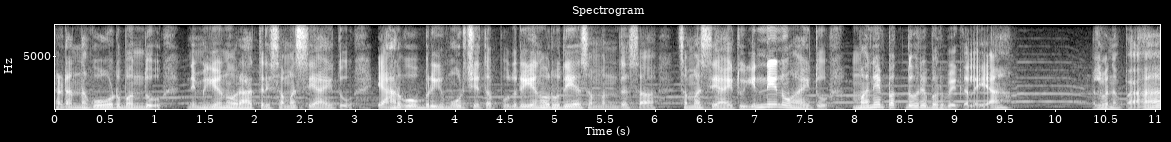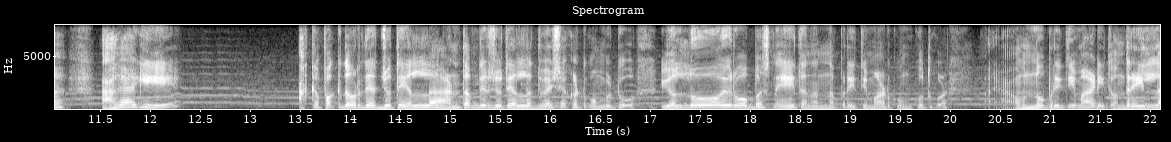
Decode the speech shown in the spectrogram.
ಸಡನ್ನಾಗಿ ಓಡ್ ಬಂದು ನಿಮಗೇನೋ ರಾತ್ರಿ ಸಮಸ್ಯೆ ಆಯಿತು, ಯಾರಿಗೋ ಒಬ್ಬರಿಗೆ ಮೂರ್ಛೆ ತಪ್ಪಿದ್ರೆ ಏನೋ ಹೃದಯ ಸಂಬಂಧ ಸ, ಸಮಸ್ಯೆ ಆಯಿತು, ಇನ್ನೇನೋ ಆಯಿತು, ಮನೆ ಪಕ್ಕದವರೇ ಬರಬೇಕಲ್ಲಯ್ಯ? ಅಲ್ವನಪ್ಪ? ಹಾಗಾಗಿ ಅಕ್ಕಪಕ್ಕದವ್ರದ್ದೇ ಜೊತೆ ಎಲ್ಲ, ಅಣ್ಣ ತಮ್ಮದಿರ ಜೊತೆ ಎಲ್ಲ ದ್ವೇಷ ಕಟ್ಕೊಂಡ್ಬಿಟ್ಟು ಎಲ್ಲೋ ಇರೋ ಒಬ್ಬ ಸ್ನೇಹಿತನನ್ನು ಪ್ರೀತಿ ಮಾಡ್ಕೊಂಡು ಕೂತ್ಕೊಂಡು ಅವನು ಪ್ರೀತಿ ಮಾಡಿ ತೊಂದರೆ ಇಲ್ಲ.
